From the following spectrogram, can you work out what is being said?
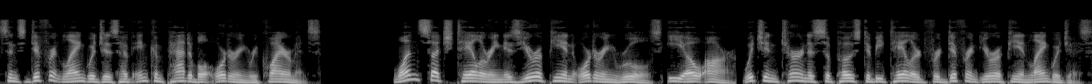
since different languages have incompatible ordering requirements. One such tailoring is European Ordering Rules which in turn is supposed to be tailored for different European languages.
